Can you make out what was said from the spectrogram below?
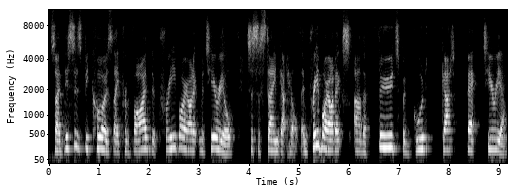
So this is because they provide the prebiotic material to sustain gut health. And prebiotics are the foods for good gut bacteria.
